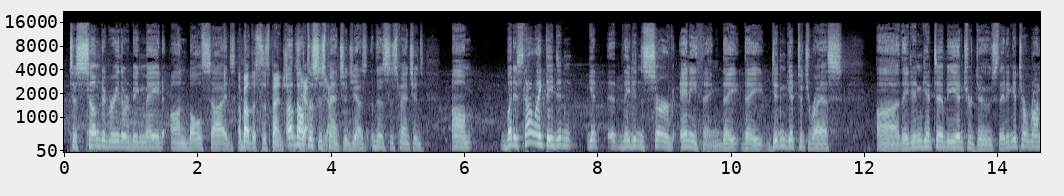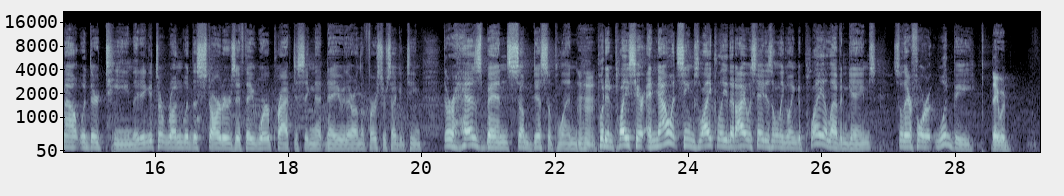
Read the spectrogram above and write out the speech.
to some degree that are being made on both sides. About the suspensions. About yeah, the yeah. suspensions, yes, the suspensions. Um, but it's not like they didn't get uh, they didn't serve anything. They they didn't get to dress. Uh, they didn't get to be introduced. They didn't get to run out with their team. They didn't get to run with the starters if they were practicing that day or they're on the first or second team. There has been some discipline Mm-hmm. put in place here, and now it seems likely that Iowa State is only going to play 11 games, so therefore it would be They would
